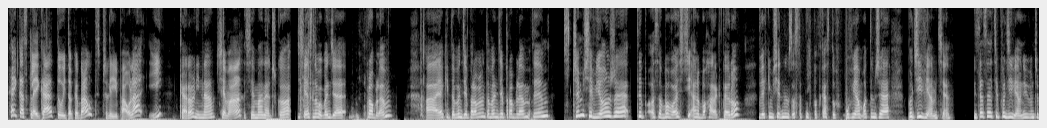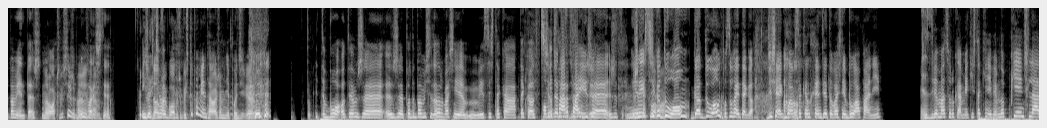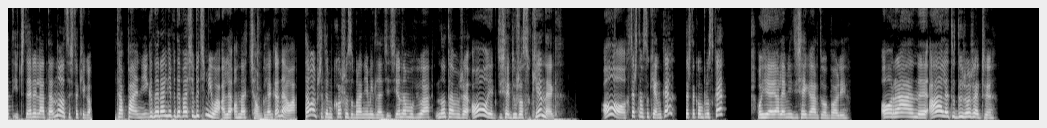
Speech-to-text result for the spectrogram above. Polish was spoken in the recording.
Hejka Sklejka, tu i talk about, czyli Paula i Karolina. Siema. Siemaneczko. Dzisiaj znowu będzie problem. A jaki to będzie problem? To będzie problem tym, z czym się wiąże typ osobowości albo charakteru. W jakimś jednym z ostatnich podcastów mówiłam o tym, że podziwiam cię. I za co ja cię podziwiam? Nie wiem, czy pamiętasz. No oczywiście, że pamiętam. No właśnie. I że Dobrze chciała... byłoby, żebyś ty pamiętała, że mnie podziwiasz. I to było o tym, że, że podoba mi się to, że właśnie jesteś taka, taka otwarta i że, że, Nie że jesteś słowo. gadułą. Gadułą? Posłuchaj tego. Dzisiaj jak byłam w second handzie, to właśnie była pani z dwiema córkami, jakieś takie, nie wiem, no 5 lat i 4 lata, no coś takiego. Ta pani generalnie wydawała się być miła, ale ona ciągle gadała. Stała przy tym koszu z ubraniami dla dzieci. Ona mówiła, no tam, że o, jak dzisiaj dużo sukienek. O, chcesz tą sukienkę? Chcesz taką bluzkę? Ojej, ale mnie dzisiaj gardło boli. O rany, ale tu dużo rzeczy.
